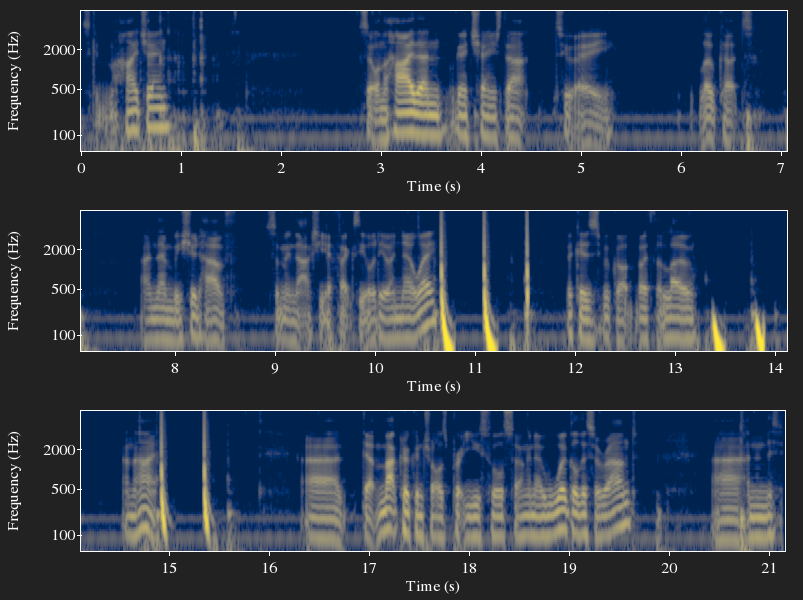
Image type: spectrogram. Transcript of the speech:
This could be my high chain. So on the high then, we're going to change that to a low cut. And then we should have something that actually affects the audio in no way. Because we've got both the low and the high. Uh, that macro control is pretty useful, so I'm going to wiggle this around. Uh, and then this,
